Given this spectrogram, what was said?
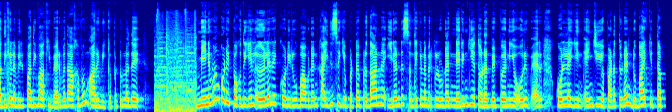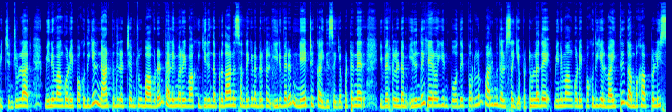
அதிகளவில் பதிவாகி வருவதாகவும் அறிவிக்கப்பட்டுள்ளது. மினுவாங்கொடை பகுதியில் ஏழரை கோடி ரூபாவுடன் கைது செய்யப்பட்ட பிரதான இரண்டு சந்தேக நபர்களுடன் நெருங்கிய தொடர்பை பேணிய ஒருவர் கொள்ளையின் எஞ்சிய பணத்துடன் துபாய்க்கு தப்பிச் சென்றுள்ளார். மினுவாங்கொடை பகுதியில் நாற்பது லட்சம் ரூபாவுடன் தலைமறைவாக இருந்த பிரதான சந்தேக நபர்கள் இருவரும் நேற்று கைது செய்யப்பட்டனர். இவர்களிடம் இருந்து ஹெரோயின் போதைப் பொருளும் பறிமுதல் செய்யப்பட்டுள்ளது. மினுவாங்கொடை பகுதியில் வைத்து கம்பகா போலீஸ்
